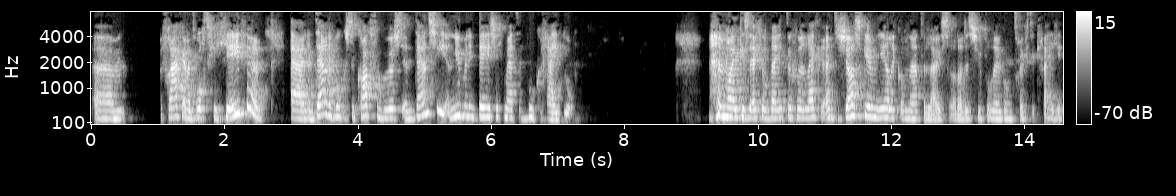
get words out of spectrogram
um, vraag en het wordt gegeven. En het derde boek is de kracht van bewuste intentie. En nu ben ik bezig met het boek Rijkdom. Maaike zegt, wel ben je toch weer lekker enthousiast, Kim. Heerlijk om naar te luisteren. Dat is super leuk om terug te krijgen.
